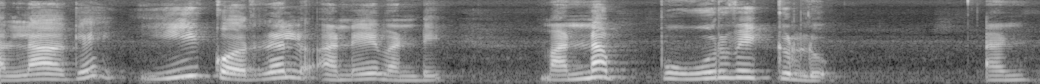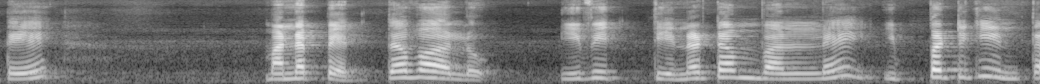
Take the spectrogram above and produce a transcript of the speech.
అలాగే ఈ కొర్రలు అనేవండి మన పూర్వీకులు అంటే మన పెద్దవాళ్ళు ఇవి తినటం వల్లే ఇప్పటికీ ఇంత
